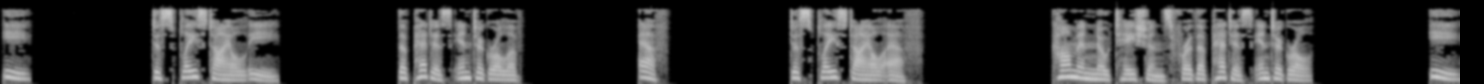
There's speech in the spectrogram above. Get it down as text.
e display style e the Pettis integral of f display style f Common notations for the Pettis integral E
